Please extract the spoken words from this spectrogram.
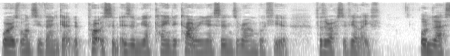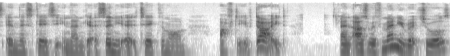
whereas once you then get to Protestantism, you're kind of carrying your sins around with you for the rest of your life. Unless, in this case, you can then get a sin eater to take them on after you've died. And as with many rituals,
